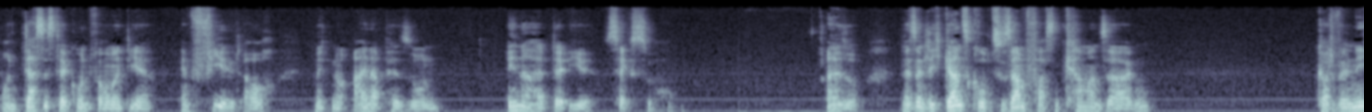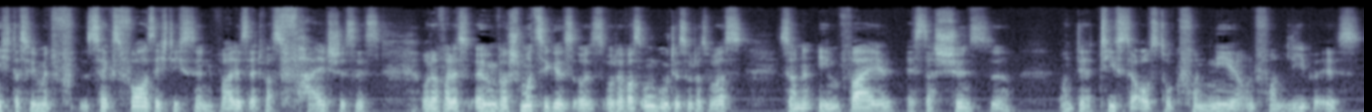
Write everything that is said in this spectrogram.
Und das ist der Grund, warum er dir empfiehlt, auch mit nur einer Person innerhalb der Ehe Sex zu haben. Also, letztendlich ganz grob zusammenfassend kann man sagen, Gott will nicht, dass wir mit Sex vorsichtig sind, weil es etwas Falsches ist oder weil es irgendwas Schmutziges ist oder was Ungutes oder sowas, sondern eben weil es das Schönste und der tiefste Ausdruck von Nähe und von Liebe ist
